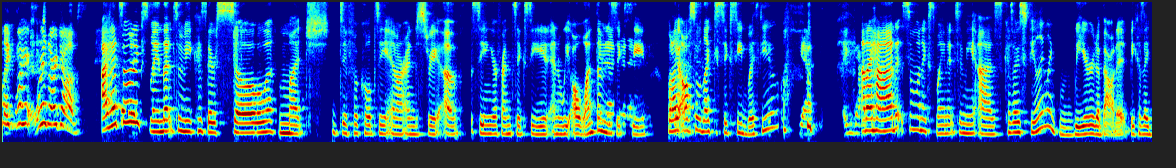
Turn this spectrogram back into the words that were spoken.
like, Where, where's our jobs? I had someone explain that to me because there's so much difficulty in our industry of seeing your friends succeed, and we all want them Yeah. to succeed. But I also would like to succeed with you. Yes, exactly. And I had someone explain it to me as because I was feeling like weird about it because I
